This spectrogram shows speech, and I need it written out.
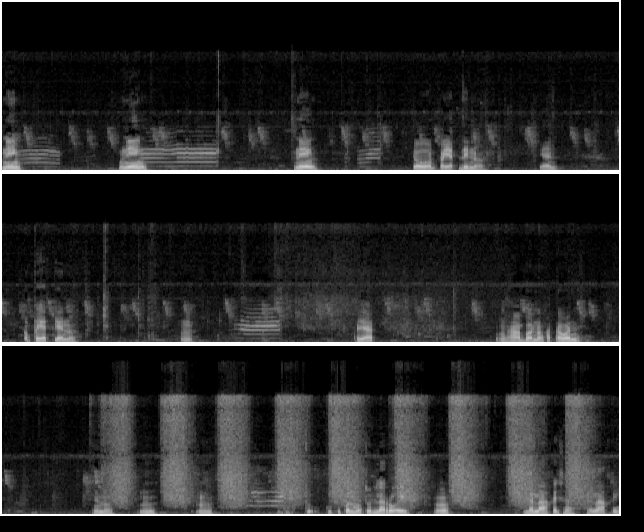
Muning! Muning! Muning! Ito, ang payat din oh. Yan. Ang payat yan oh. Hmm. Payat. Ang haba ng katawan eh. Yan oh. Hmm. Hmm. Gusto, gusto pa naman ito laro eh. Oh? Lalaki siya. Lalaki.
